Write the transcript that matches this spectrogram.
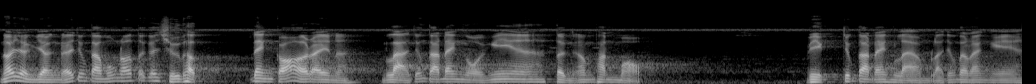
nói dần dần để chúng ta muốn nói tới cái sự thật đang có ở đây nè, là chúng ta đang ngồi nghe từng âm thanh một. Việc chúng ta đang làm là chúng ta đang nghe.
